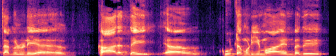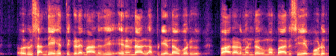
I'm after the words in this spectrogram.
தங்களுடைய காலத்தை கூட்ட முடியுமா என்பது ஒரு சந்தேகத்துக்கிடமானது. ஏனென்றால் அப்படி என்றால் ஒவ்வொரு பாராளுமன்றமும் அவ்வாறு செய்யக்கூடும்.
